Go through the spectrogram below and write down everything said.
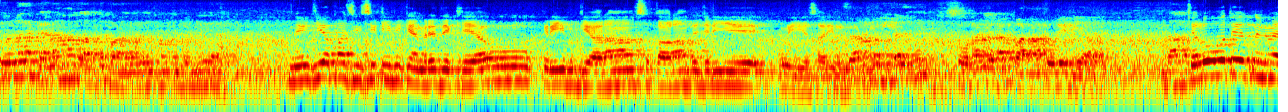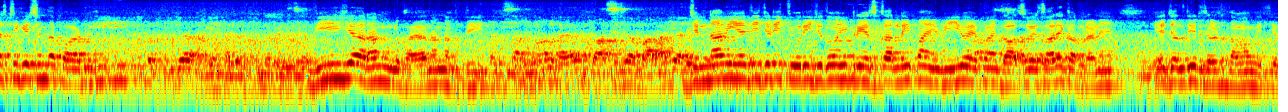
ਉਹਨਾਂ ਦਾ ਕਹਿਣਾ ਵਾ ਦਸ ਤੋਂ 12 ਵਜੇ ਤੋਂ ਚੱਲੀ ਆ। ਨਹੀਂ ਜੀ ਆਪਾਂ ਸੀਸੀਟੀਵੀ ਕੈਮਰੇ ਦੇਖੇ ਆ ਉਹ ਕਰੀਬ 11 17 ਤੇ ਜਿਹੜੀ ਇਹ ਹੋਈ ਹੈ ਸਾਰੀ ਸੋਨਾ ਜਿਹੜਾ 12 ਤੋਲੇ ਗਿਆ। ਚਲੋ ਉਹ ਤੇ ਇਨਵੈਸਟੀਗੇਸ਼ਨ ਦਾ ਪਾਰਟ ਹੈ 20000 ਨੂੰ ਲਿਖਾਇਆ ਉਹਨਾਂ ਨਕਦੀ ਜਿੰਨਾ ਵੀ ਹੈ ਜੀ ਜਿਹੜੀ ਚੋਰੀ ਜਦੋਂ ਅਸੀਂ ਟਰੇਸ ਕਰ ਲਈ ਭਾਵੇਂ 20 ਹੋਏ ਭਾਵੇਂ 10 ਹੋਏ ਸਾਰੇ ਕਰ ਲੈਣੇ। ਆ। ਇਹ ਜਲਦੀ ਰਿਜ਼ਲਟ ਦਵਾਂਗੇ ਜੀ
